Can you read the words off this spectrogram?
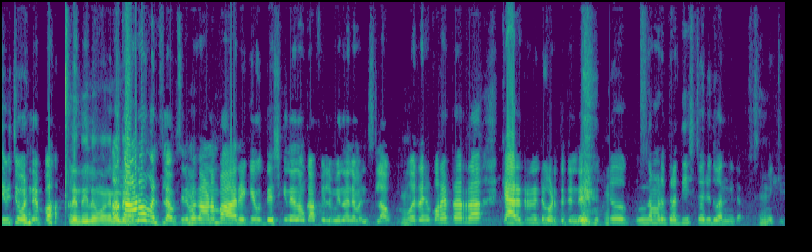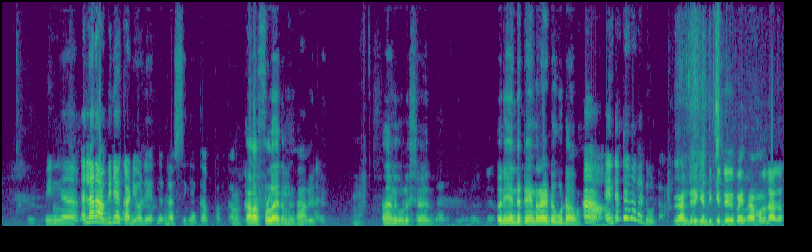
ജീവിച്ചു അല്ല എന്തെങ്കിലും അങ്ങനെ അത് കാണുമ്പോൾ മനസ്സിലാവും. സിനിമ കാണുമ്പോ ആരെയൊക്കെ ഉദ്ദേശിക്കുന്നത് നമുക്ക് ആ ഫിലിമിൽ നിന്ന് തന്നെ മനസ്സിലാവും. കുറെ പേരുടെ ക്യാരക്ടറിനിട്ട് കൊടുത്തിട്ടുണ്ട്. നമ്മൾ പ്രതീക്ഷിച്ച ഒരു ഇത് വന്നില്ല സിനിമയ്ക്ക്. പിന്നെ എല്ലാരും അഭിനയൊക്കെ അടിപൊളിയായിരുന്നു. ഡ്രസ്സിംഗ് ഒക്കെ കളർഫുൾ ആയിരുന്നു കംപ്ലീറ്റ് അതാണ് കൂടുതൽ ഇഷ്ടമായത്. ഒരു എന്റർടൈനർ ആയിട്ട് കൂട്ടാവും? ആ എന്റർടൈനർ ആയിട്ട് കൂട്ടാം. കണ്ടിരിക്കാൻ ടിക്കറ്റ് പൈസ മുതലാകാം.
